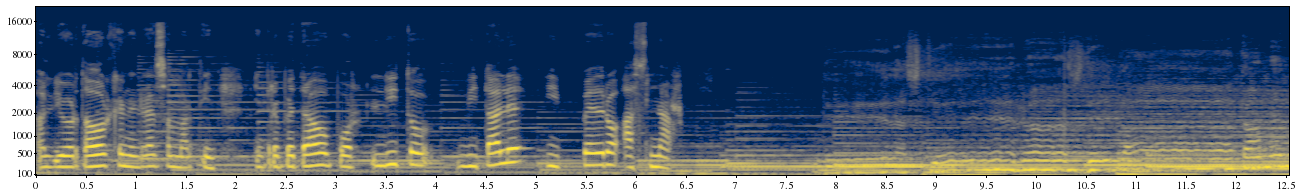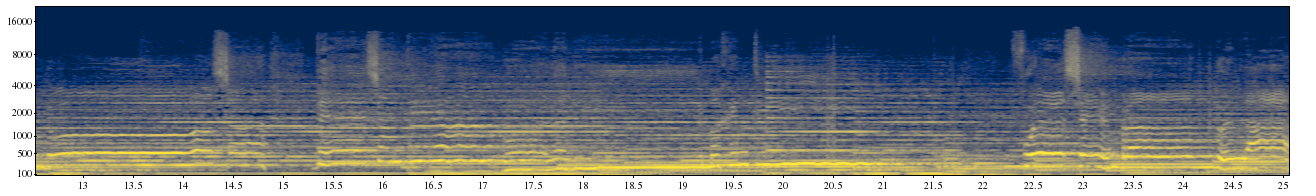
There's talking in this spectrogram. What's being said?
al Libertador General San Martín, interpretado por Lito Vitale y Pedro Aznar. Mendoza, Lima gentil, fue sembrando en la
